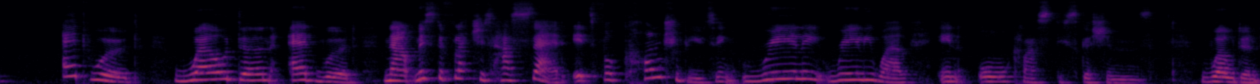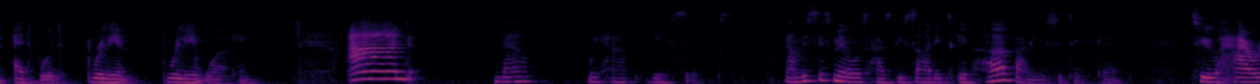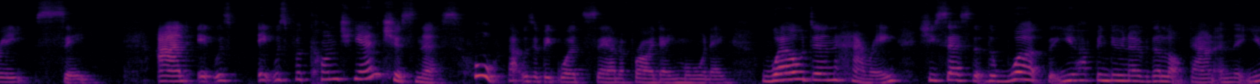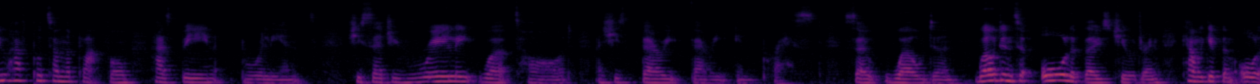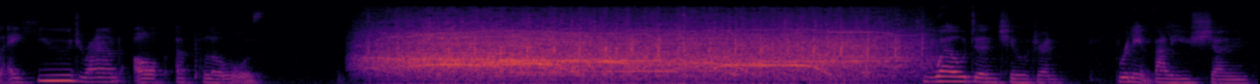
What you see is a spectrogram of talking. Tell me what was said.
Edward. Well done, Edward. Now, Mr. Fletcher has said it's for contributing really, really well in all class discussions. Well done, Edward. Brilliant, brilliant working. And now we have year six. Now, Mrs. Mills has decided to give her value certificate to Harry C. And it was it was for conscientiousness. Whew, that was a big word to say on a Friday morning. Well done, Harry. She says that the work that you have been doing over the lockdown and that you have put on the platform has been brilliant. She said you've really worked hard and she's very, very impressed. So well done. Well done to all of those children. Can we give them all a huge round of applause? Well done, children. Brilliant values shown.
